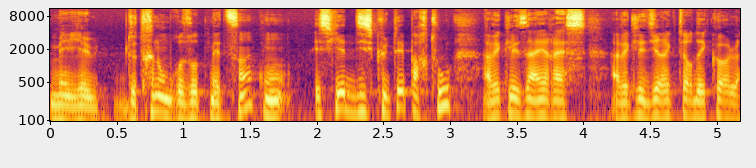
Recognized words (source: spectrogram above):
mais il y a eu de très nombreux autres médecins qui ont essayé de discuter partout avec les ARS, avec les directeurs d'école,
